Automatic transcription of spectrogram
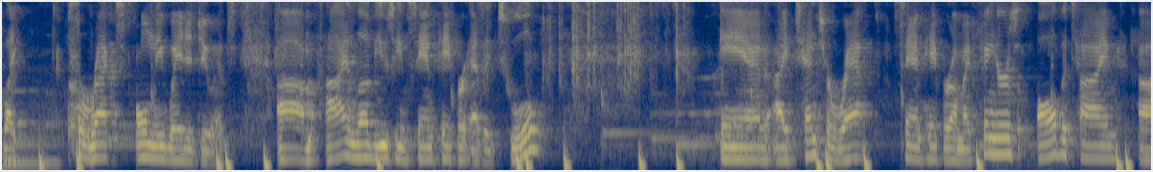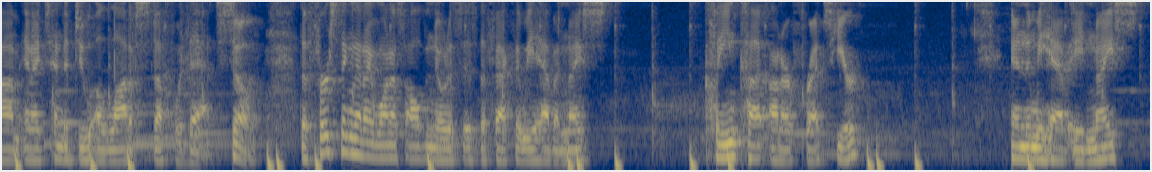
like correct only way to do it. Um, I love using sandpaper as a tool and I tend to wrap sandpaper on my fingers all the time um, and I tend to do a lot of stuff with that. So the first thing that I want us all to notice is the fact that we have a nice clean cut on our frets here and then we have a nice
